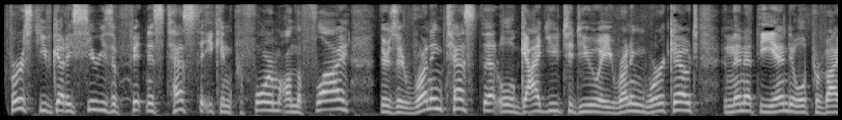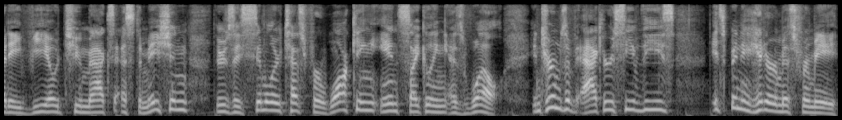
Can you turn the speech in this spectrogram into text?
First, you've got a series of fitness tests that you can perform on the fly. There's a running test that will guide you to do a running workout, and then at the end, it will provide a VO2 max estimation. There's a similar test for walking and cycling as well. In terms of accuracy of these, it's been a hit or miss for me.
